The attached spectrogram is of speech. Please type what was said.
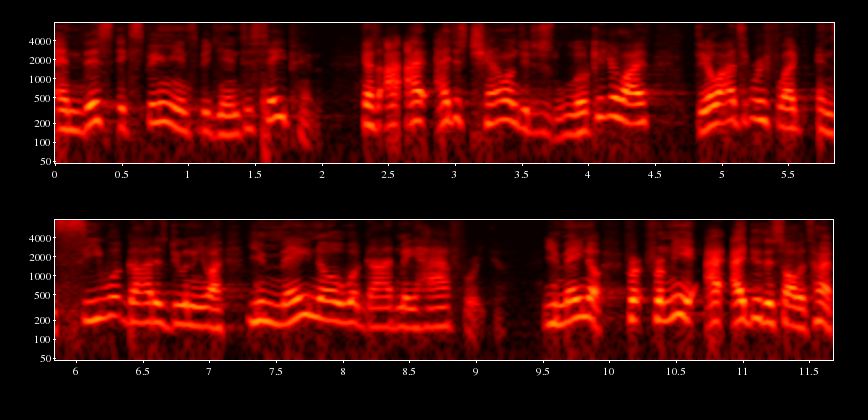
And this experience began to shape him. Guys, I, I, I just challenge you to just look at your life theologically reflect and see what God is doing in your life, you may know what God may have for you. You may know. For, for me, I, I do this all the time.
